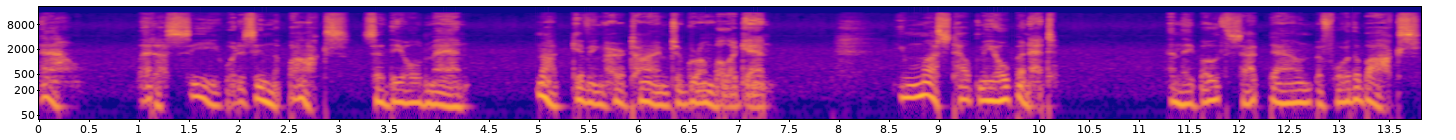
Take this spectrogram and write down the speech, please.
Now, let us see what is in the box, said the old man, not giving her time to grumble again. You must help me open it. And they both sat down before the box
